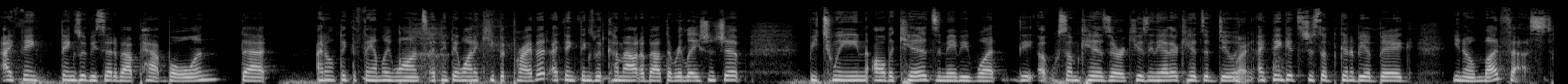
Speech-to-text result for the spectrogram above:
I think things would be said about Pat Bowlen that I don't think the family wants. I think they want to keep it private. I think things would come out about the relationship between all the kids and maybe what the uh, some kids are accusing the other kids of doing. Right. I think it's just going to be a big, you know, mud fest.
